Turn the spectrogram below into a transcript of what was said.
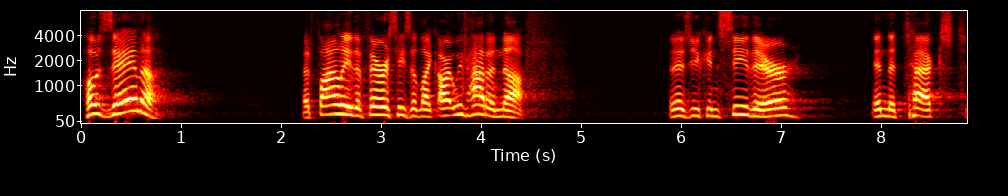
Hosanna, that finally the Pharisees said, like, all right, we've had enough. And as you can see there in the text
